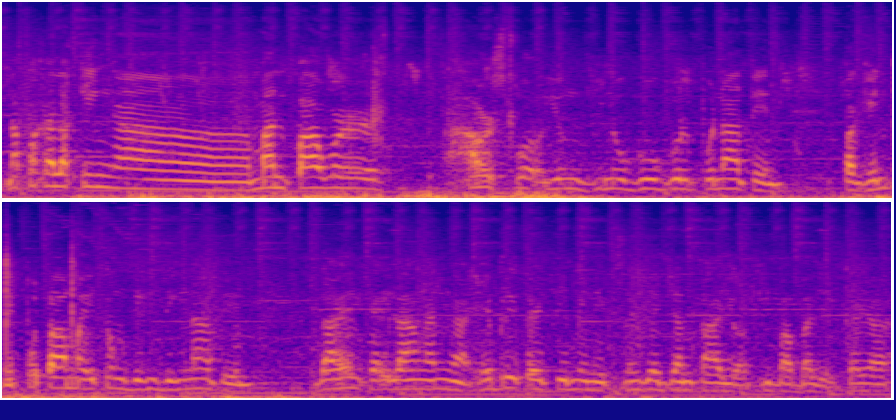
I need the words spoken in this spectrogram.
Napakalaking ah, manpower hours po yung ginugugol po natin. Pag hindi po tama itong dingding natin, dahil kailangan nga every 30 minutes nandiyan tayo at ibabalik. Kaya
